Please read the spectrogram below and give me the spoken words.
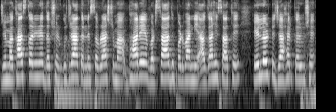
જેમાં ખાસ કરીને દક્ષિણ ગુજરાત અને સૌરાષ્ટ્રમાં ભારે વરસાદ પડવાની આગાહી સાથે એલર્ટ જાહેર કર્યું છે.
